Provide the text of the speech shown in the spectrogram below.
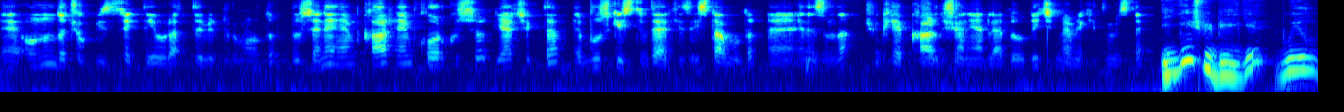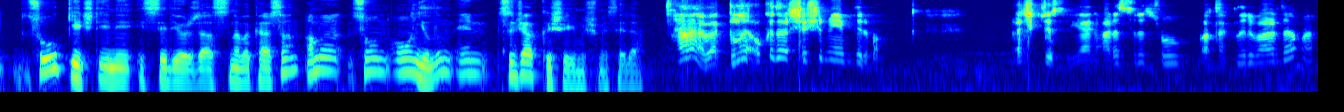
E, onun da çok bizi sekteye uğrattığı bir durum oldu. Bu sene hem kar hem korkusu gerçekten e, buz kestirdi herkese İstanbul'da e, en azından. Çünkü hep kar düşen yerlerde olduğu için memleketimizde. İlginç bir bilgi. Bu yıl soğuk geçtiğini hissediyoruz aslına bakarsan ama son 10 yılın en sıcak kışıymış mesela. Ha bak buna o kadar şaşırmayabilirim açıkçası. Yani ara sıra soğuk atakları vardı ama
